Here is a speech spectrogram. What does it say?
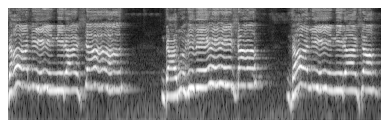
झाली निराशा. दारू ही वेशा झाली निराशा.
